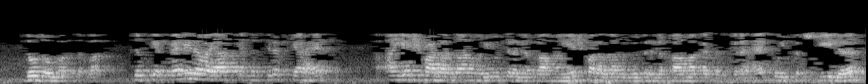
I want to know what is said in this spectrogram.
دو دو مرتبہ۔ جبکہ پہلی روایات کے اندر صرف کیا ہے؟ یش فالان یش فالان کا تذکرہ ہے، کوئی تفصیل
